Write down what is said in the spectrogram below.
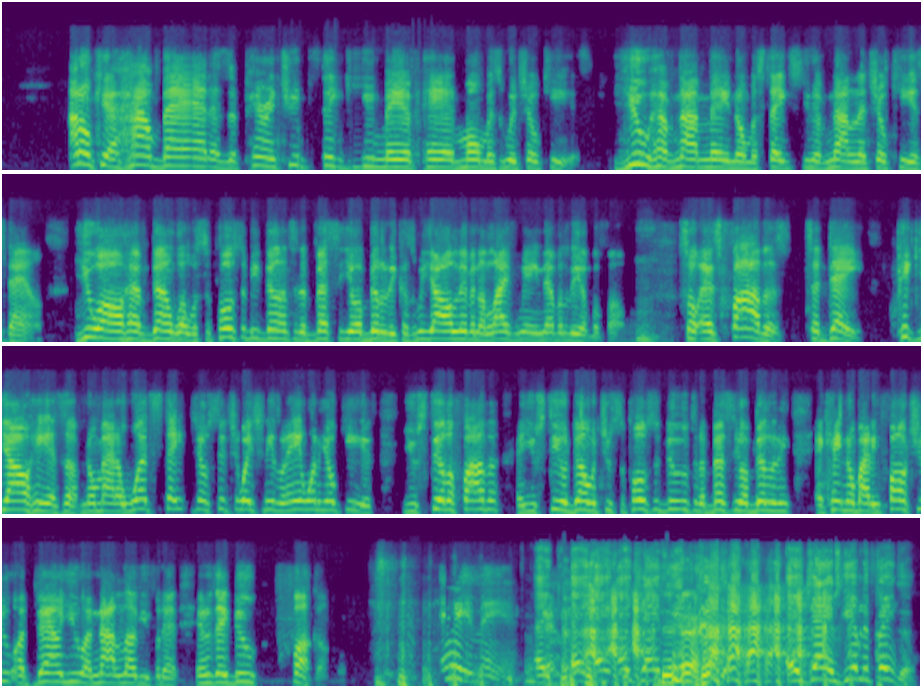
I don't care how bad as a parent you think you may have had moments with your kids. You have not made no mistakes. You have not let your kids down. You all have done what was supposed to be done to the best of your ability because we all live in a life we ain't never lived before. Mm. So, as fathers today, pick y'all heads up. No matter what state your situation is with any one of your kids, you still a father and you still done what you're supposed to do to the best of your ability. And can't nobody fault you or down you or not love you for that. And if they do, fuck them. Amen. Hey, hey, hey, hey, James, give him the finger. Hey, James, give him the finger.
